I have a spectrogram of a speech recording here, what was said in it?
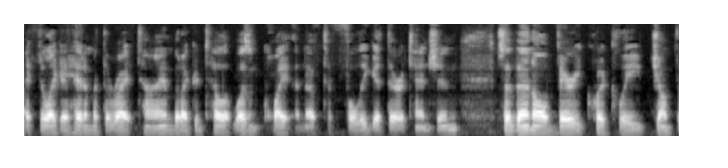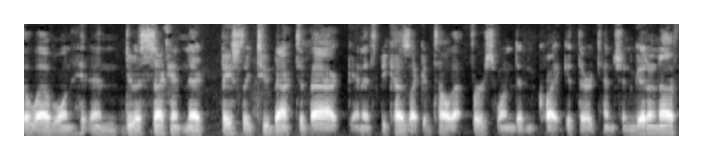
I feel like I hit them at the right time, but I could tell it wasn't quite enough to fully get their attention. So then I'll very quickly jump the level and hit and do a second nick, basically two back to back. And it's because I could tell that first one didn't quite get their attention good enough.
